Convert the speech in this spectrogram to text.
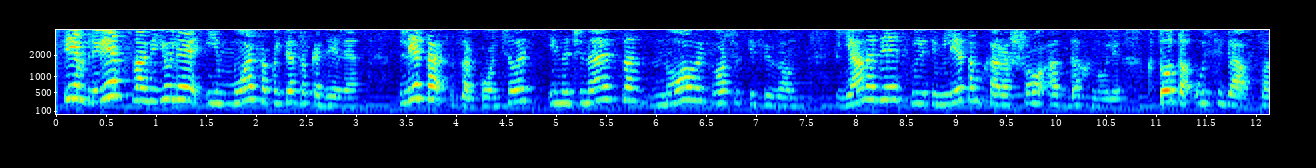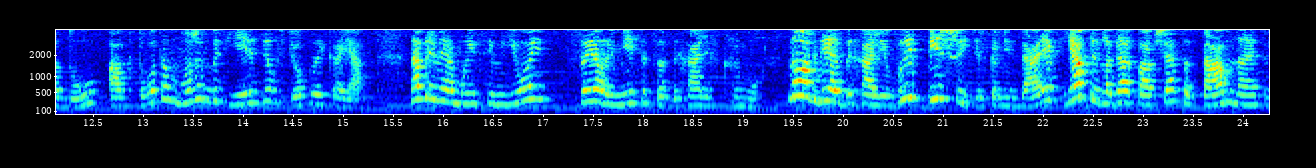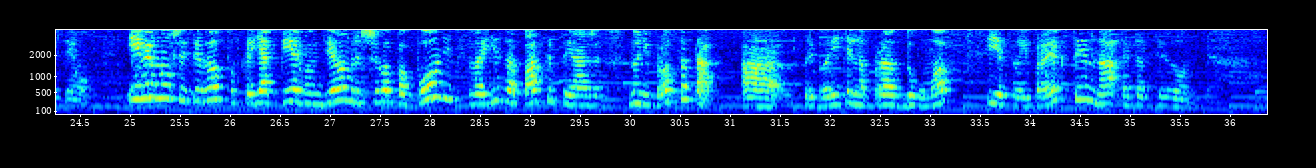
Всем привет! С вами Юлия и мой факультет рукоделия. Лето закончилось и начинается новый творческий сезон. Я надеюсь, вы этим летом хорошо отдохнули. Кто-то у себя в саду, а кто-то, может быть, ездил в теплые края. Например, мы с семьей целый месяц отдыхали в Крыму. Ну а где отдыхали вы, пишите в комментариях. Я предлагаю пообщаться там на эту тему. И вернувшись из отпуска, я первым делом решила пополнить свои запасы пряжи. Но не просто так, а предварительно продумав все свои проекты на этот сезон.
